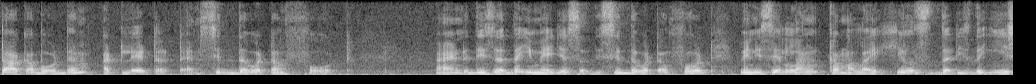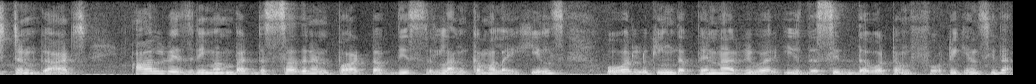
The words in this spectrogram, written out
talk about them at later time. Siddhavatam fort. And these are the images of the Siddhavatam fort. When you say Lankamalai hills, that is the eastern Ghats, always remember the southern part of this Lankamalai hills overlooking the Penna river is the Siddhavatam fort. You can see the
